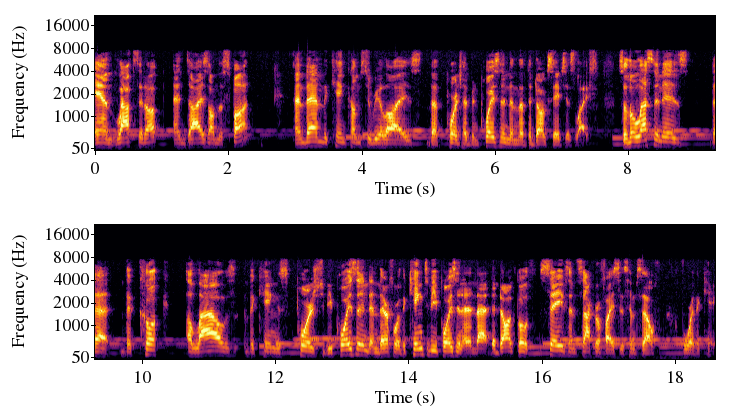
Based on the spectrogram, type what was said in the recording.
and laps it up and dies on the spot. And then the king comes to realize that the porridge had been poisoned and that the dog saved his life. So the lesson is that the cook allows the king's porridge to be poisoned and therefore the king to be poisoned, and that the dog both saves and sacrifices himself for the king.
